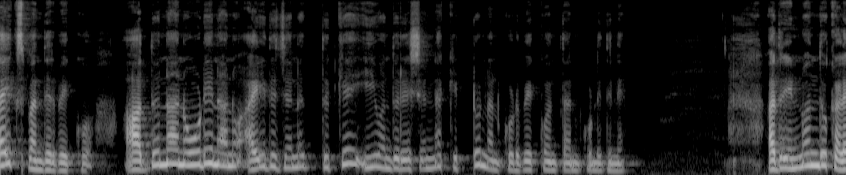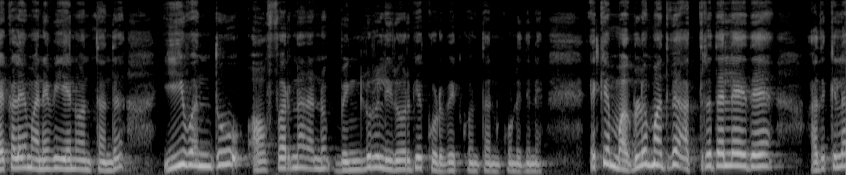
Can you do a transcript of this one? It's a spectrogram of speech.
ಲೈಕ್ಸ್ ಬಂದಿರಬೇಕು ಅದನ್ನು ನೋಡಿ ನಾನು ಐದು ಜನದಕ್ಕೆ ಈ ಒಂದು ರೇಷನ್ನ ಕಿಟ್ಟು ನಾನು ಕೊಡಬೇಕು ಅಂತ ಅಂದ್ಕೊಂಡಿದ್ದೀನಿ ಆದರೆ ಇನ್ನೊಂದು ಕಳೆಕಳೆ ಮನವಿ ಏನು ಅಂತಂದರೆ ಈ ಒಂದು ಆಫರ್ನ ನಾನು ಬೆಂಗಳೂರಲ್ಲಿ ಇರೋರಿಗೆ ಕೊಡಬೇಕು ಅಂತ ಅಂದ್ಕೊಂಡಿದ್ದೀನಿ ಯಾಕೆ ಮಗಳು ಮದುವೆ ಹತ್ರದಲ್ಲೇ ಇದೆ ಅದಕ್ಕೆಲ್ಲ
